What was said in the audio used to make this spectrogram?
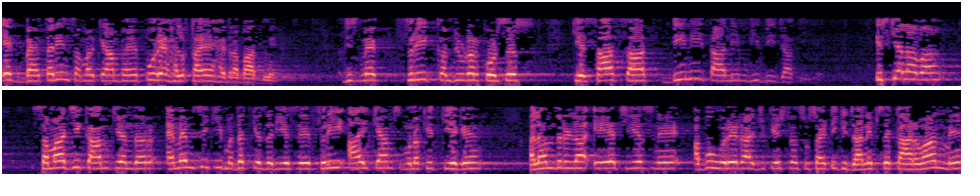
ایک بہترین سمر کیمپ ہے پورے حلقہ حیدرآباد میں، جس میں فری کمپیوٹر کورسز کے ساتھ ساتھ دینی تعلیم بھی دی جاتی ہے۔ اس کے علاوہ سماجی کام کے اندر ایم ایم سی کی مدد کے ذریعے سے فری آئی کیمپس منعقد کیے گئے۔ الحمدللہ اے ایچ ایس نے ابو ہریرا ایجوکیشنل سوسائٹی کی جانب سے کاروان میں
